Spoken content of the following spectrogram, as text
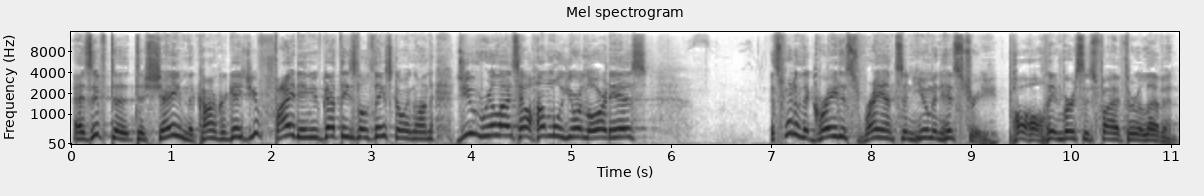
as if to, to shame the congregation. You're fighting, you've got these little things going on. Do you realize how humble your Lord is? It's one of the greatest rants in human history, Paul, in verses 5 through 11.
